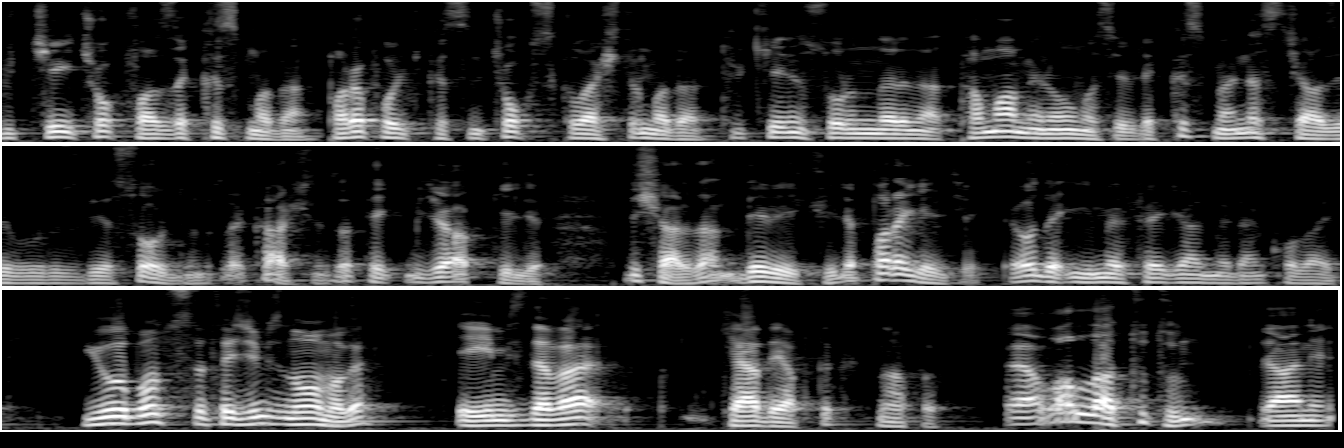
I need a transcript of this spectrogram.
bütçeyi çok fazla kısmadan, para politikasını çok sıkılaştırmadan, Türkiye'nin sorunlarına tamamen olmasa bile kısmen nasıl çare buluruz diye sorduğunuzda karşınıza tek bir cevap geliyor. Dışarıdan deve yüküyle para gelecek. E o da IMF gelmeden kolay değil. Eurobond stratejimiz ne olmalı? Eğimizde var, kağıda yaptık. Ne yapalım? E vallahi tutun. Yani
